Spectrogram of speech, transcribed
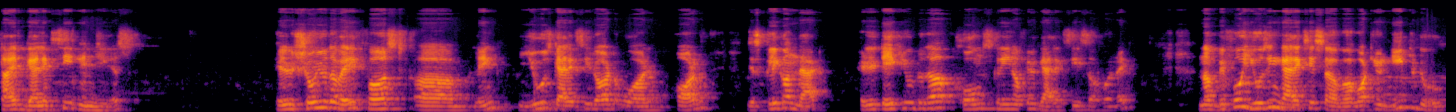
type Galaxy NGS. It will show you the very first uh, link, usegalaxy.org. Just click on that. It will take you to the home screen of your Galaxy server, right? Now, before using Galaxy server, what you need to do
